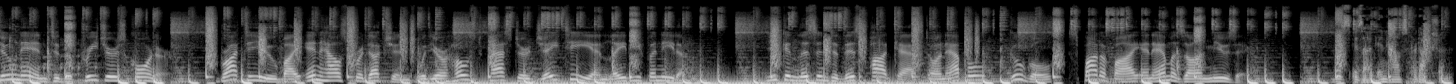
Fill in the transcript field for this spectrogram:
Tune in to The Preacher's Corner. Brought to you by In House Productions with your host, Pastor JT and Lady Fanita. You can listen to this podcast on Apple, Google, Spotify, and Amazon Music. This is an in-house production.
